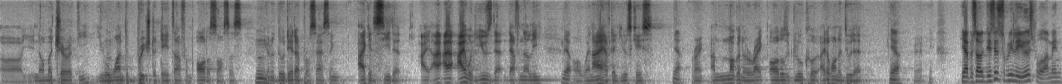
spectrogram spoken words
uh, you know, maturity, you mm. want to bridge the data from all the sources. Mm. You want to do data processing. I can see that. I, I, I would use that definitely. Yep. Or when I have the use case. Yeah. Right. I'm not going to write all those glue code. I don't want to do that. Yeah. Yeah. yeah. But so this is really useful. I mean,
